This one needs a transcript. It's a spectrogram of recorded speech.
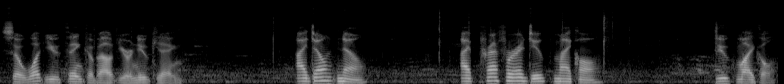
So what you think about your new king? I don't know. I prefer a Duke Michael. Duke Michael.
